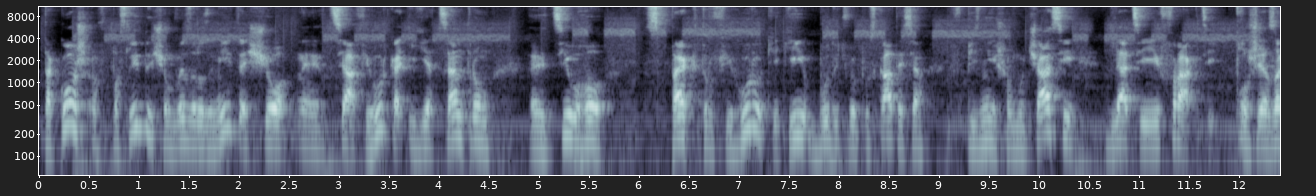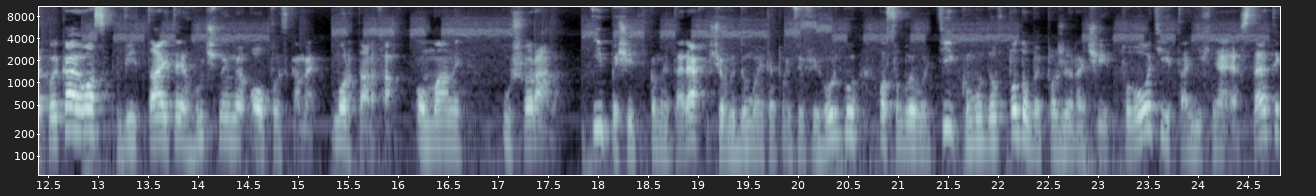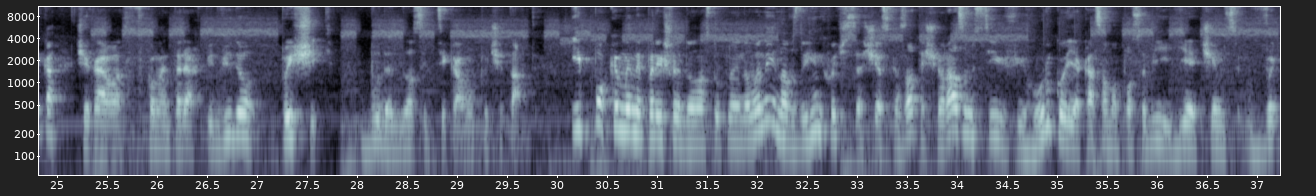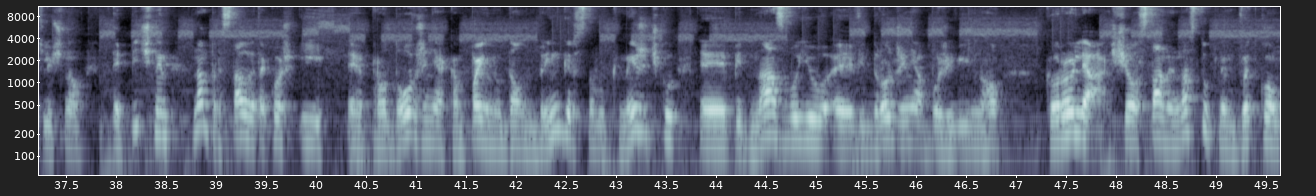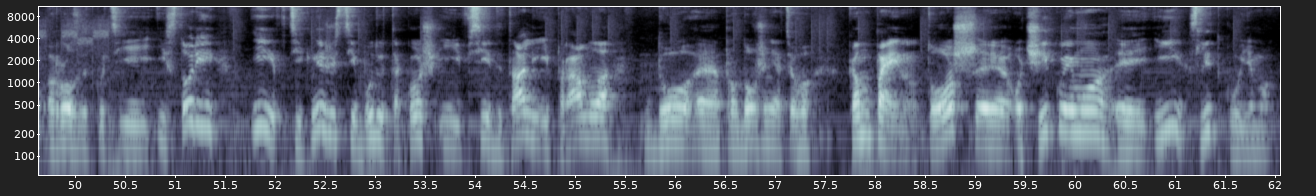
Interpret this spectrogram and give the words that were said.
Також в послідуючому ви зрозумієте, що е, ця фігурка є центром е, цілого спектру фігурок, які будуть випускатися в пізнішому часі для цієї фракції. Тож я закликаю вас, вітайте гучними оплесками Мортарха Омани Ушорана. І пишіть в коментарях, що ви думаєте про цю фігурку, особливо ті, кому до вподоби пожирачі плоті та їхня естетика. Чекаю вас в коментарях під відео. Пишіть, буде досить цікаво почитати. І поки ми не перейшли до наступної новини, навздогін хочеться ще сказати, що разом з цією фігуркою, яка сама по собі є чимось виключно епічним, нам представили також і е, продовження кампейну Dawnbringers, нову книжечку е, під назвою е, Відродження божевільного короля, що стане наступним витком розвитку цієї історії. І в цій книжечці будуть також і всі деталі і правила до продовження цього кампейну. Тож е, очікуємо е, і слідкуємо.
